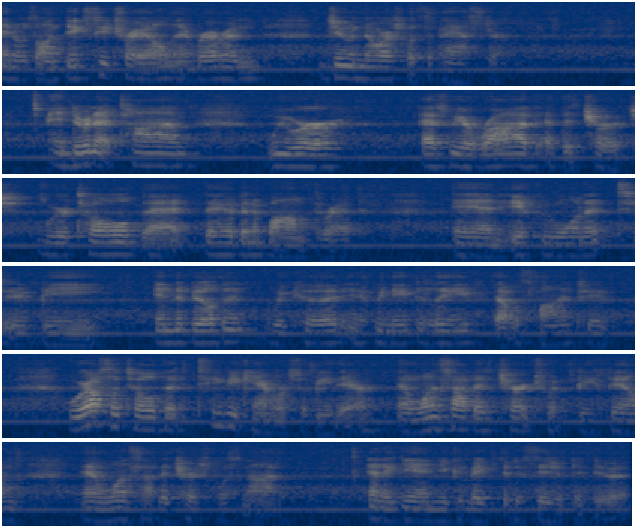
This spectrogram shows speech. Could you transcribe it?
And it was on Dixie Trail and Reverend June Norris was the pastor. And during that time, we were, as we arrived at the church, we were told that there had been a bomb threat and if we wanted to be in the building, we could, and if we needed to leave, that was fine too. We are also told that the TV cameras would be there, and one side of the church would be filmed, and one side of the church was not. And again, you could make the decision to do it.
